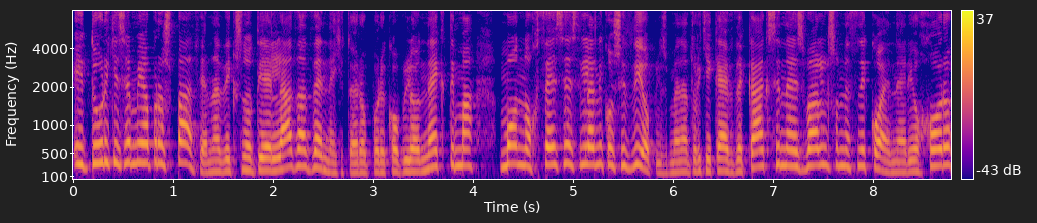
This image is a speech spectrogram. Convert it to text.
Οι Τούρκοι σε μια προσπάθεια να δείξουν ότι η Ελλάδα δεν έχει το αεροπορικό πλεονέκτημα, μόνο χθες έστειλαν 22 πλεισμένα τουρκικά F-16 να εισβάλλουν στον εθνικό ενέργειο χώρο,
